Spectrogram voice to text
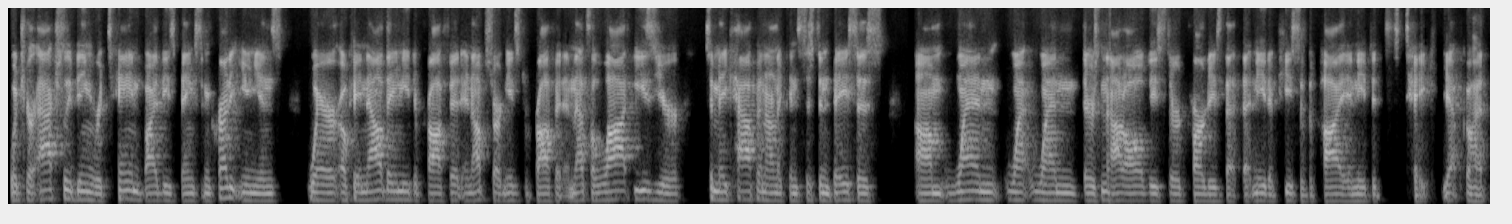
which are actually being retained by these banks and credit unions, where, okay, now they need to profit and Upstart needs to profit. And that's a lot easier to make happen on a consistent basis um, when, when, when there's not all these third parties that, that need a piece of the pie and need to take. Yep, go ahead.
